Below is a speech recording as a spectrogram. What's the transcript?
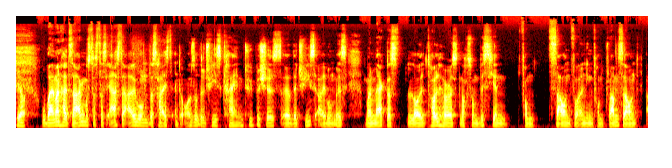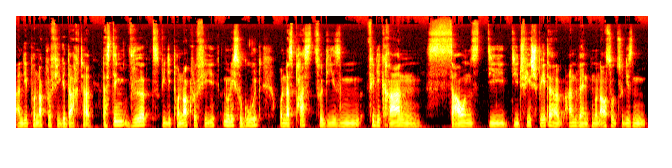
Ja. Wobei man halt sagen muss, dass das erste Album, das heißt And Also the Trees, kein typisches äh, The Trees Album ist. Man merkt, dass Lol Tolhurst noch so ein bisschen vom Sound, vor allen Dingen vom Drum-Sound, an die Pornography gedacht hat. Das Ding wirkt wie die Pornography, nur nicht so gut. Und das passt zu diesem filigranen Sounds, die die Trees später anwenden und auch so zu diesen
